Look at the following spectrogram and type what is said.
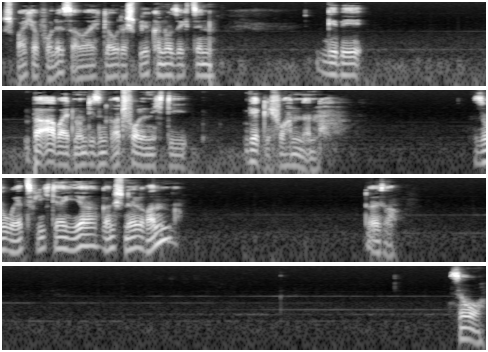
Speicher voll ist, aber ich glaube, das Spiel kann nur 16 GB bearbeiten und die sind gerade voll, nicht die wirklich vorhandenen. So, jetzt fliegt er hier ganz schnell ran. Da ist er. So.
